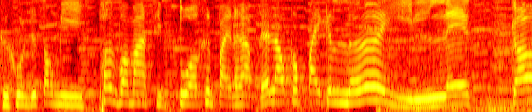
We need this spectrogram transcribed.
คือคุณจะต้องมีเพิ่มประมาณ 10 ตัวขึ้นไปนะครับ แล้วเราก็ไปกันเลย let's go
